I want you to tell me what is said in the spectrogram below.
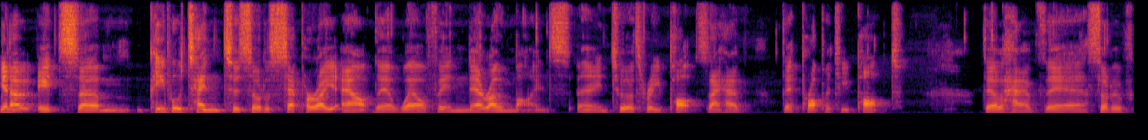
you know it's um, people tend to sort of separate out their wealth in their own minds uh, in two or three pots. They have their property pot, they'll have their sort of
